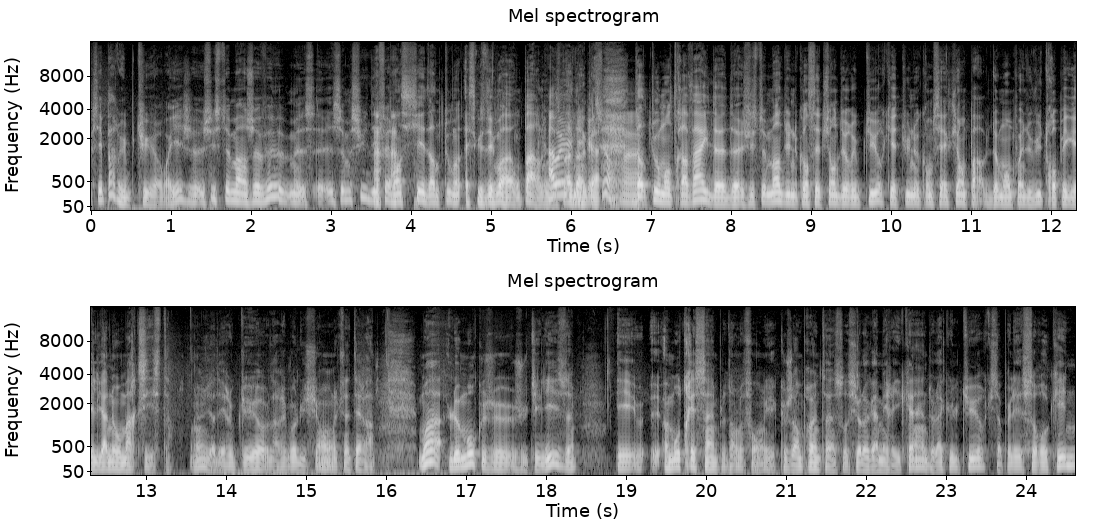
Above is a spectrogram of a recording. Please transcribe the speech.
c'est pas rupture. Voyez, justement, je veux, me, je me suis différencié dans tout. Excusez-moi, on parle. Ah oui, bien sûr, dans tout mon travail justement d'une conception de rupture qui est une conception, de mon point de vue, trop hegeliano-marxiste. Hein, il y a des ruptures, la révolution, etc. Moi, le mot que j'utilise est un mot très simple dans le fond, et que j'emprunte à un sociologue américain de la culture qui s'appelait Sorokin,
